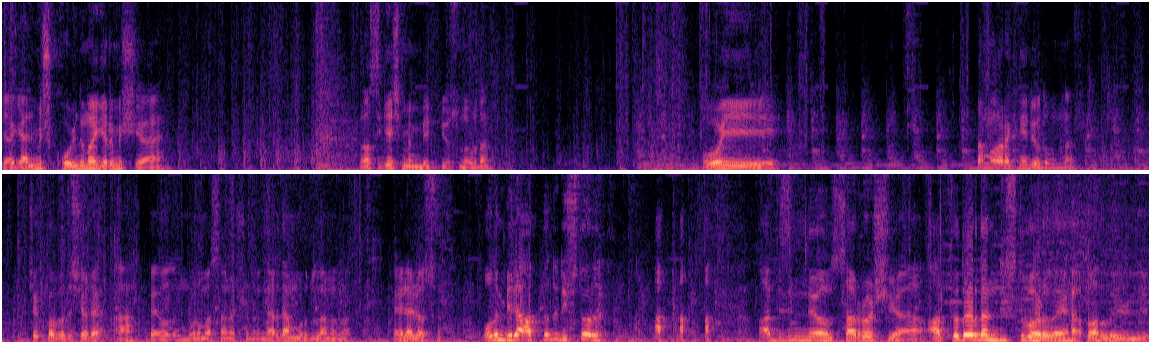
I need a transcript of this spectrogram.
Ya gelmiş koynuma girmiş ya. Nasıl geçmemi bekliyorsun oradan? Oy. Tam olarak ne diyordu bunlar? Çık baba dışarı. Ah be oğlum vurmasana şunu. Nereden vurdu lan onu? Helal olsun. Oğlum biri atladı düştü oradan. Abi bizim Neon sarhoş ya. Atladı oradan düştü bu arada ya. Vallahi billahi.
